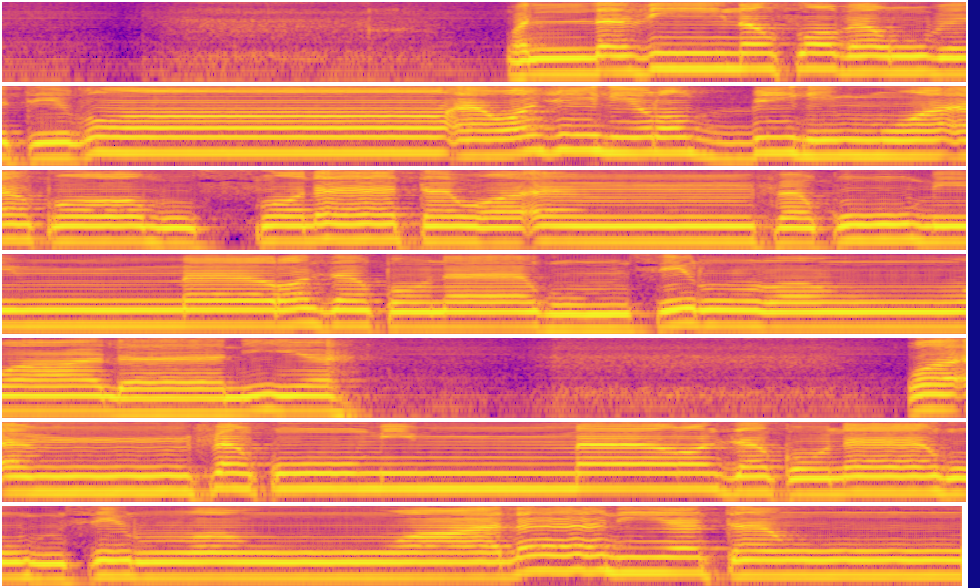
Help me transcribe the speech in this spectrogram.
والذين صبروا ابتغاء وجه ربهم واقاموا الصلاه وانفقوا مما رزقناهم سرا وعلانيه وانفقوا مما رزقناهم سرا وعلانيه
